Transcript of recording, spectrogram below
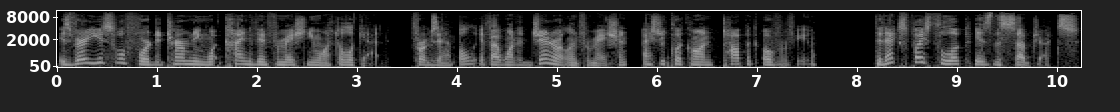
is very useful for determining what kind of information you want to look at. For example, if I wanted general information, I should click on Topic Overview. The next place to look is the subjects.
